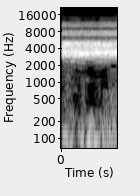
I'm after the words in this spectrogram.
you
